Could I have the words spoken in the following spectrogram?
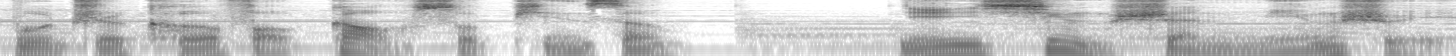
不知可否告诉贫僧，您姓甚名谁？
